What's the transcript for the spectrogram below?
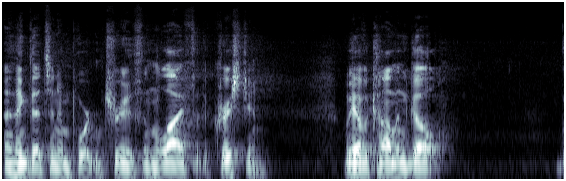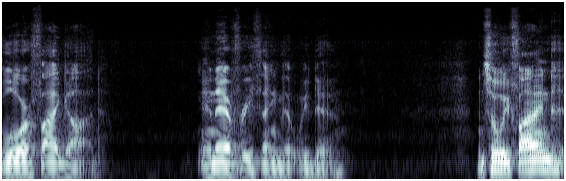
I think that's an important truth in the life of the Christian. We have a common goal glorify God in everything that we do. And so we find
